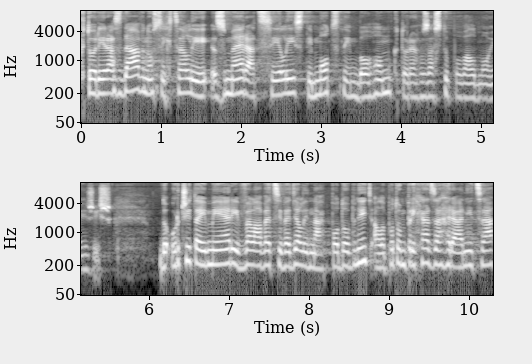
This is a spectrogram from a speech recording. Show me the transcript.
ktorí raz dávno si chceli zmerať sily s tým mocným bohom, ktorého zastupoval Mojžiš. Do určitej miery veľa vecí vedeli napodobniť, ale potom prichádza hranica,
